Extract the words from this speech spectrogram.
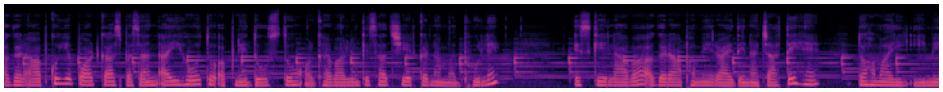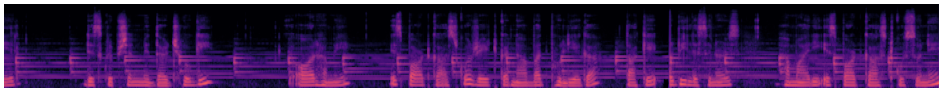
اگر آپ کو یہ پوڈ کاسٹ پسند آئی ہو تو اپنے دوستوں اور گھر والوں کے ساتھ شیئر کرنا مت بھولیں۔ اس کے علاوہ اگر آپ ہمیں رائے دینا چاہتے ہیں تو ہماری ای میل ڈسکرپشن میں درج ہوگی اور ہمیں اس پوڈ کاسٹ کو ریٹ کرنا مت بھولیے گا تاکہ اور بھی لسنرز ہماری اس پوڈ کاسٹ کو سنیں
